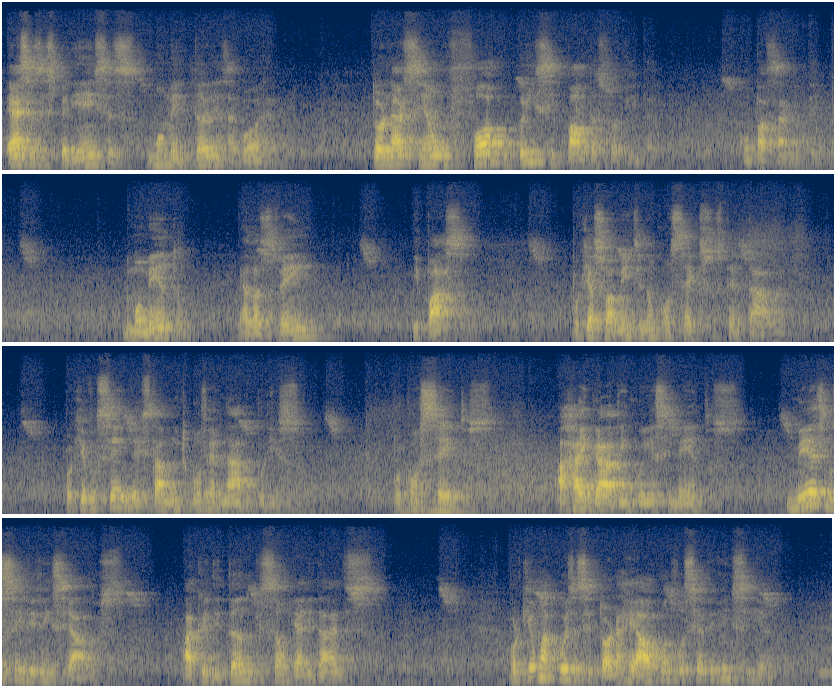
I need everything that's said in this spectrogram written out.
Essas experiências momentâneas agora tornar-se-ão o foco principal da sua vida com o passar do tempo. No momento, elas vêm e passam, porque a sua mente não consegue sustentá-la, porque você ainda está muito governado por isso, por conceitos, arraigado em conhecimentos, mesmo sem vivenciá-los, acreditando que são realidades. Porque uma coisa se torna real quando você a vivencia.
